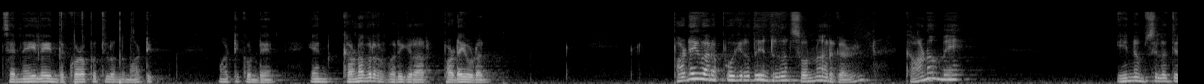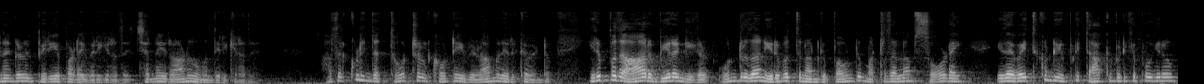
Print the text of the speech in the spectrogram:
சென்னையிலே இந்த குழப்பத்தில் வந்து மாட்டி மாட்டிக்கொண்டேன். என் கணவர் வருகிறார் படையுடன். படை வரப்போகிறது என்றுதான் சொன்னார்கள். காணோமே. இன்னும் சில தினங்களில் பெரிய படை வருகிறது. சென்னை இராணுவம் வந்திருக்கிறது. அதற்குள் இந்த தோற்றல் கோட்டை விழாமல் இருக்க வேண்டும். இருப்பது ஆறு பீரங்கிகள் ஒன்றுதான் இருபத்தி நான்கு பவுண்டு மற்றதெல்லாம் சோடை. இதை வைத்துக்கொண்டு எப்படி தாக்கு பிடிக்கப் போகிறோம்?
